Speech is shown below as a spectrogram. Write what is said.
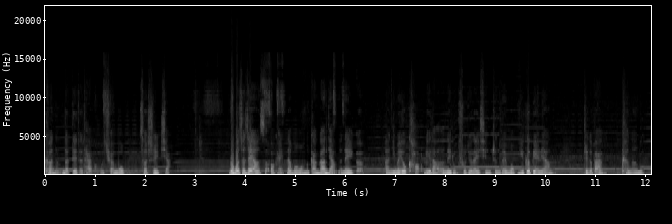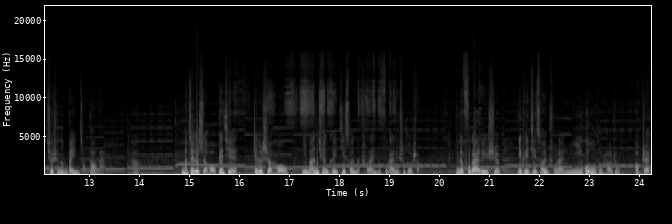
可能的 data type，我全部测试一下。如果是这样子，OK，那么我们刚刚讲的那个，啊，你没有考虑到的那种数据类型，针对某一个变量的这个 bug，可能确实能被你找到来，啊，那么这个时候，并且这个时候你完全可以计算的出来你的覆盖率是多少。你的覆盖率是，你可以计算出来你一共有多少种 object。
